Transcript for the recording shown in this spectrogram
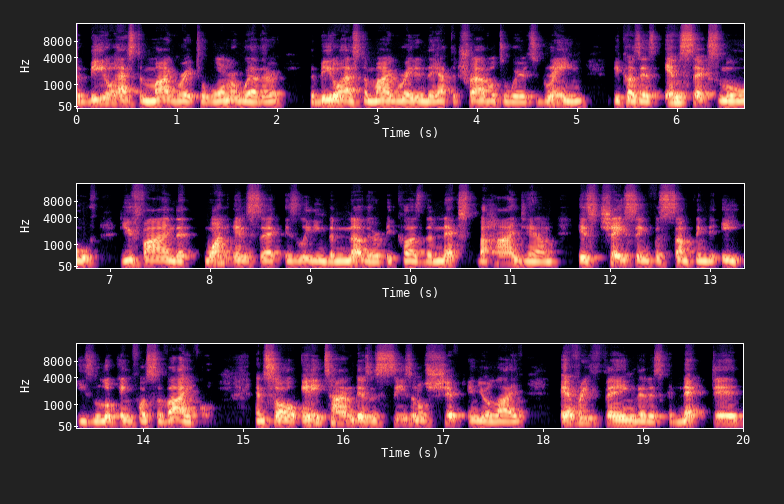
the beetle has to migrate to warmer weather. The beetle has to migrate and they have to travel to where it's green because as insects move, you find that one insect is leading the another because the next behind him is chasing for something to eat. He's looking for survival. And so anytime there's a seasonal shift in your life, everything that is connected,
